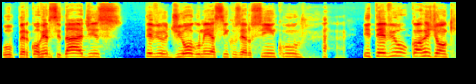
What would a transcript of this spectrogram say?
o Percorrer Cidades, teve o Diogo 6505 e teve o Corre Jonk.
